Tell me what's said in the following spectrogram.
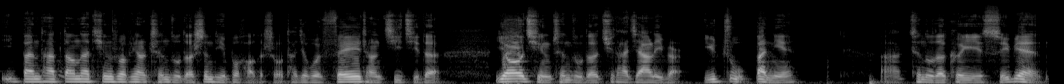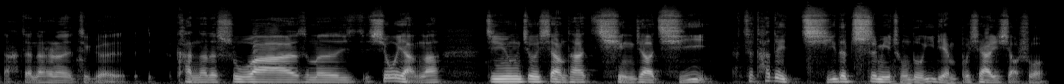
一般他当他听说像陈祖德身体不好的时候，他就会非常积极的邀请陈祖德去他家里边一住半年啊。陈祖德可以随便啊在那儿呢，这个看他的书啊，什么修养啊，金庸就向他请教棋艺，这他对棋的痴迷程度一点不下于小说。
